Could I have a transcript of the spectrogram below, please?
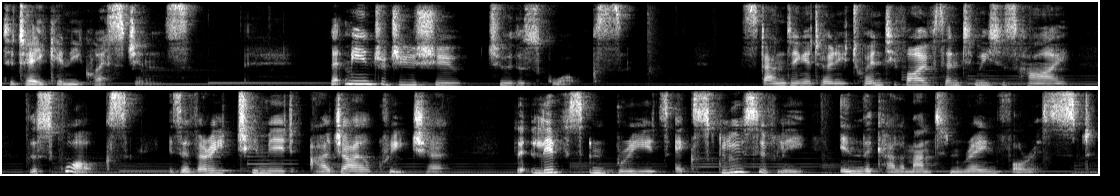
to take any questions. Let me introduce you to the squox. Standing at only 25 centimetres high, the squox is a very timid, agile creature that lives and breeds exclusively in the Kalimantan rainforest.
